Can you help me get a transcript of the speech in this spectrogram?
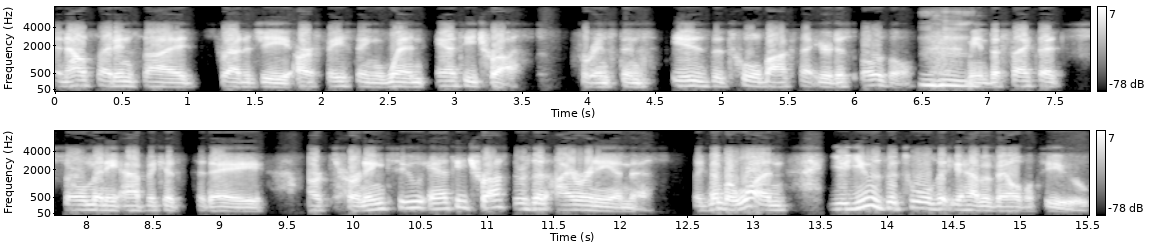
an outside inside strategy are facing when antitrust, for instance, is the toolbox at your disposal. Mm-hmm. I mean, the fact that so many advocates today are turning to antitrust, there's an irony in this. Like number one, you use the tools that you have available to you,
